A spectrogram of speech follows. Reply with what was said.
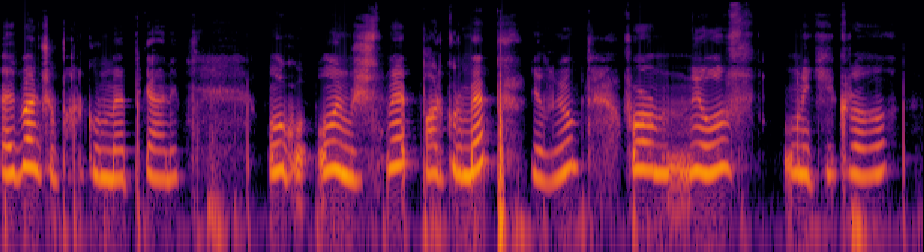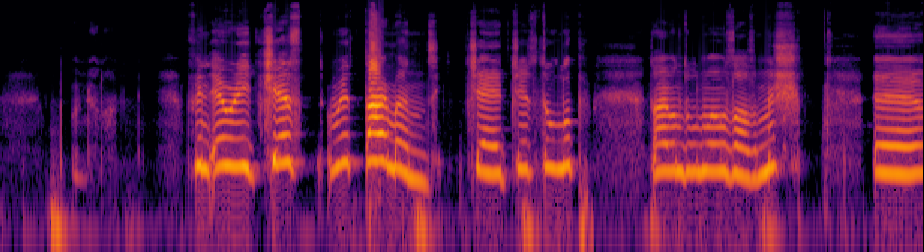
adventure parkur map yani o oymuş ismi parkur map yazıyor. Form News 12 kral Find every chest with diamond. Ch chest'i bulup diamond'ı bulmamız lazımmış. Ee,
